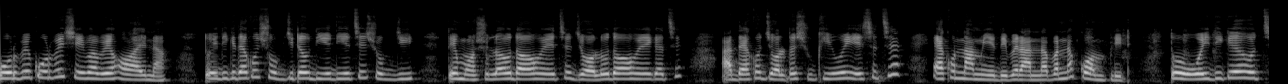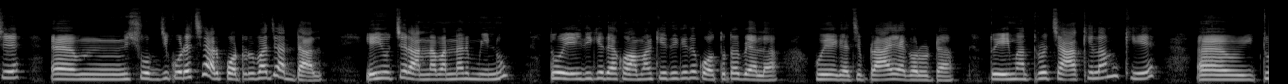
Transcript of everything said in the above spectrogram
করবে করবে সেভাবে হয় না। তো এদিকে দেখো সবজিটাও দিয়ে দিয়েছে, সবজিতে মশলাও দেওয়া হয়েছে, জলও দেওয়া হয়ে গেছে। আর দেখো জলটা শুকিয়েও এসেছে, এখন নামিয়ে দেবে, রান্নাবান্না কমপ্লিট তো ওইদিকে হচ্ছে সবজি করেছে আর পটল ভাজা আর ডাল। এই হচ্ছে রান্নাবান্নার মেনু তো এইদিকে দেখো, আমার খেতে খেতে কতটা বেলা হয়ে গেছে, প্রায় এগারোটা। তো এইমাত্র চা খেলাম, খেয়ে একটু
